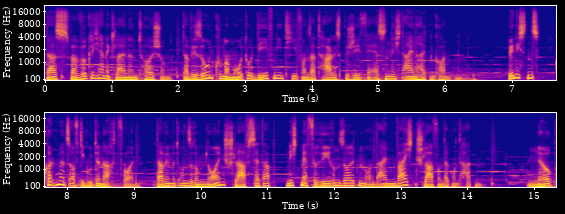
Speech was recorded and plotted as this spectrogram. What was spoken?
Das war wirklich eine kleine Enttäuschung, da wir so in Kumamoto definitiv unser Tagesbudget für Essen nicht einhalten konnten. Wenigstens konnten wir uns auf die gute Nacht freuen, da wir mit unserem neuen Schlafsetup nicht mehr frieren sollten und einen weichen Schlafuntergrund hatten. Nope,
